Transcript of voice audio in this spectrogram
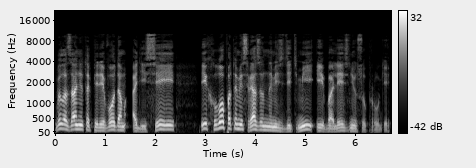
было занято переводом «Одиссеи» и хлопотами, связанными с детьми и болезнью супруги.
